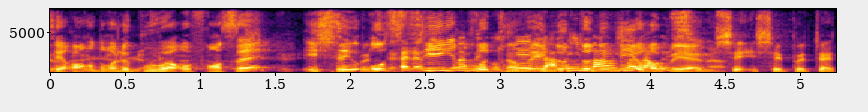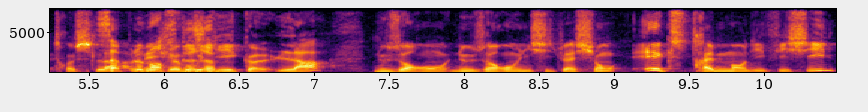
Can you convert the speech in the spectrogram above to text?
C'est rendre le pouvoir aux Français et c'est aussi retrouver l'autonomie européenne. C'est peut-être cela, Simplement, mais je ce que vous je- dis que là, nous aurons, nous aurons une situation extrêmement difficile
